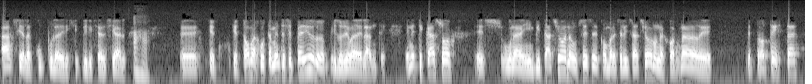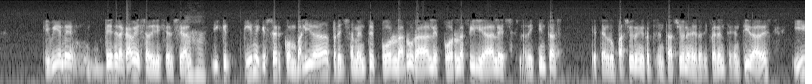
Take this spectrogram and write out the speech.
hacia la cúpula dirige, dirigencial, eh, que, que, toma justamente ese pedido y lo, y lo, lleva adelante. En este caso es una invitación a un cese de comercialización, una jornada de, de protesta que viene desde la cabeza dirigencial Ajá. y que tiene que ser convalidada precisamente por las rurales, por las filiales, las distintas este, agrupaciones y representaciones de las diferentes entidades y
